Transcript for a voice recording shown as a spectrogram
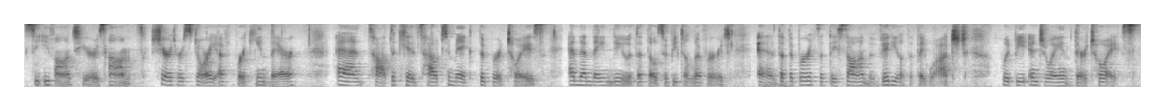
CE volunteers, um, shared her story of working there and taught the kids how to make the bird toys. And then they knew that those would be delivered and that the birds that they saw in the video that they watched would be enjoying their toys.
